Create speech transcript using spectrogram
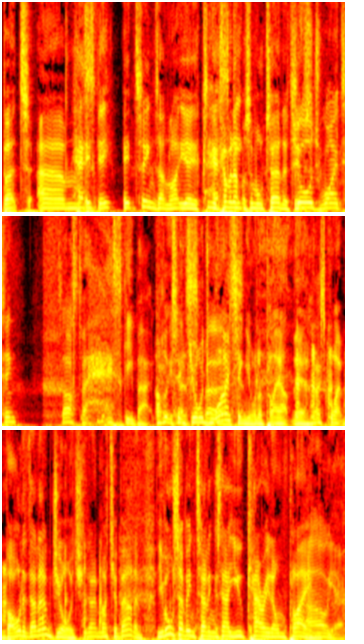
But um, it- Heskey? it, seems unlikely. Yeah, you're coming up with some alternatives. George Whiting has asked for Heskey back. I thought you said George Spurs. Whiting you want to play up there. That's quite bold. I don't know George. You don't know much about him. You've also been telling us how you carried on playing Oh, yeah.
